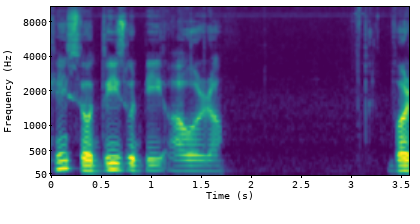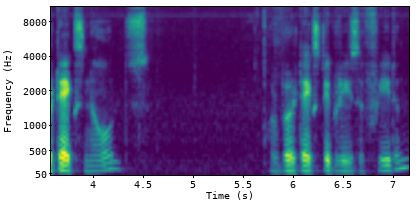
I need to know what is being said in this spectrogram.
Okay, so these would be our uh, vertex nodes or vertex degrees of freedom.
